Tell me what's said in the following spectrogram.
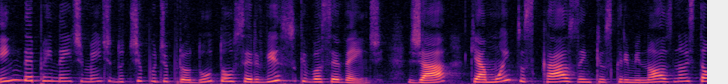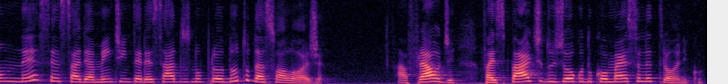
independentemente do tipo de produto ou serviço que você vende, já que há muitos casos em que os criminosos não estão necessariamente interessados no produto da sua loja. A fraude faz parte do jogo do comércio eletrônico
